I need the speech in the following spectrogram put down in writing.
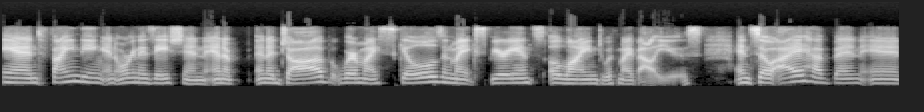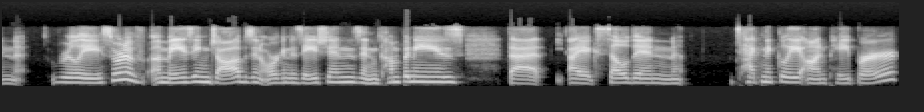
and finding an organization and a and a job where my skills and my experience aligned with my values. And so I have been in really sort of amazing jobs and organizations and companies that I excelled in technically on paper,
